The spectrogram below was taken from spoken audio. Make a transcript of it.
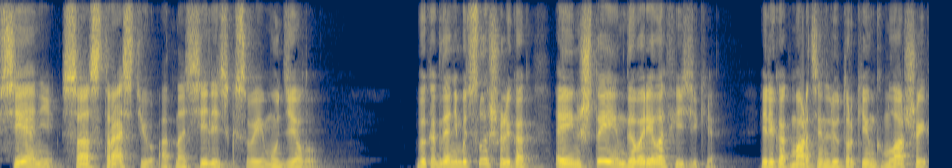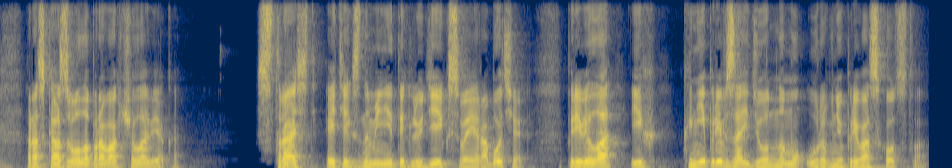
все они со страстью относились к своему делу. Вы когда-нибудь слышали, как Эйнштейн говорил о физике? Или как Мартин Лютер Кинг-младший рассказывал о правах человека? Страсть этих знаменитых людей к своей работе привела их к непревзойденному уровню превосходства.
